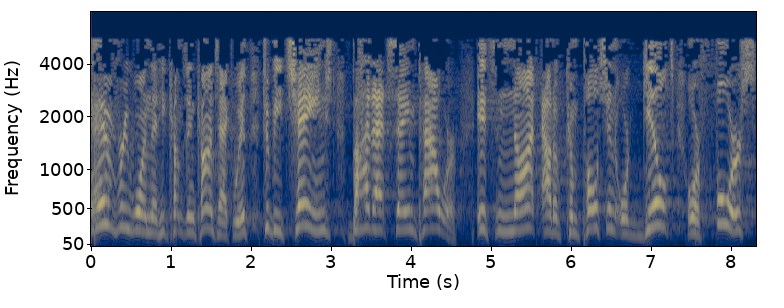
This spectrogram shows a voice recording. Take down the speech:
everyone that he comes in contact with to be changed by that same power. It's not out of compulsion or guilt or force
